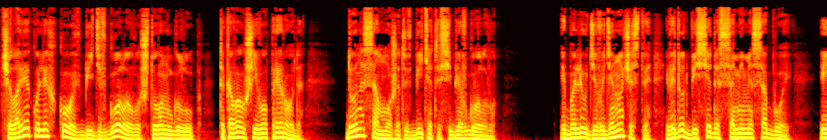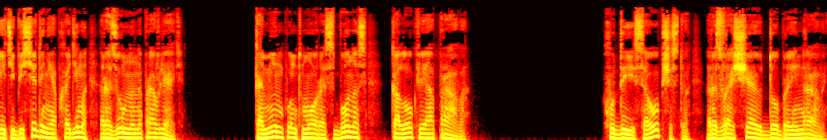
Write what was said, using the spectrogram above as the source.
Человеку легко вбить в голову, что он глуп, такова уж его природа, да он и сам может вбить это себе в голову ибо люди в одиночестве ведут беседы с самими собой, и эти беседы необходимо разумно направлять. Камимпунт морес бонус коллоквия права. Худые сообщества развращают добрые нравы.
